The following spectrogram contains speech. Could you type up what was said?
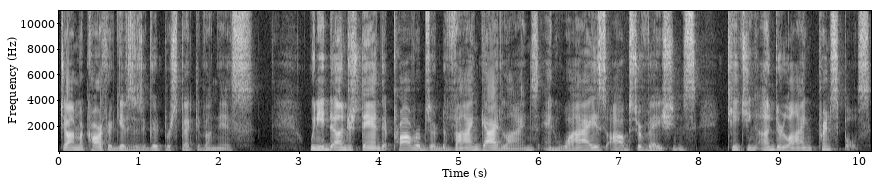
John MacArthur gives us a good perspective on this. We need to understand that Proverbs are divine guidelines and wise observations teaching underlying principles,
